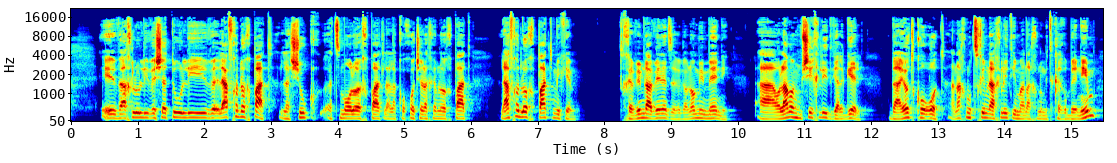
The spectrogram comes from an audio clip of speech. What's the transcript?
אה, ואכלו לי ושתו לי, ולאף אחד לא אכפת. לשוק עצמו לא אכפת, ללקוחות שלכם לא אכפת, לאף אחד לא אכפת מכם. חייבים להבין את זה וגם לא ממני. העולם ממשיך להתגלגל, בעיות קורות, אנחנו צריכים להחליט אם אנחנו מתקרבנים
